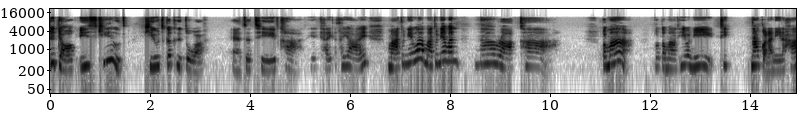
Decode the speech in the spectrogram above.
the dog is cute cute ก็คือตัว adjective ค่ะที่ใช้ขยาย หมาตัวนี้ว่าหมาตัวนี้มันน่ารักค่ะ ต่อมา ตัวต่อมาที่วันนี้ที่ หน้าก่อนอันนี้นะคะ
